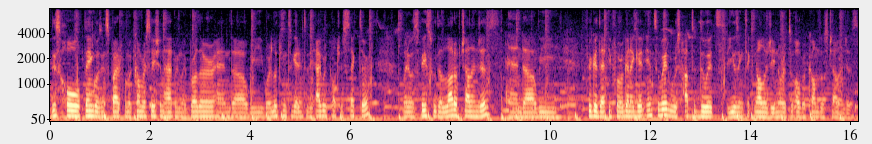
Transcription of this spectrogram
This whole thing was inspired from a conversation I had with my brother and uh, we were looking to get into the agriculture sector but it was faced with a lot of challenges and uh, we figured that if we are going to get into it, we would have to do it using technology in order to overcome those challenges.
